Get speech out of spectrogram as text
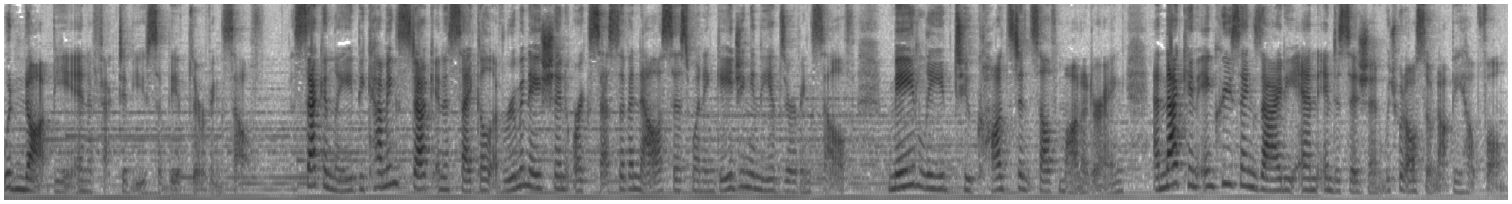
would not be an effective use of the observing self. Secondly, becoming stuck in a cycle of rumination or excessive analysis when engaging in the observing self may lead to constant self monitoring, and that can increase anxiety and indecision, which would also not be helpful.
